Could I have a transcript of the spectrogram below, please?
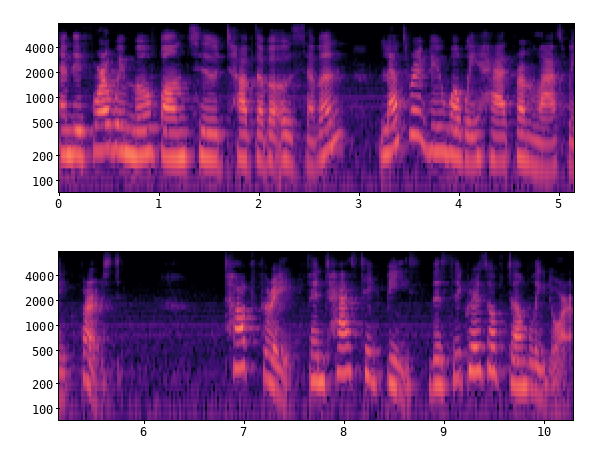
And before we move on to Top 007, let's review what we had from last week first. Top 3 Fantastic Beasts The Secrets of Dumbledore.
